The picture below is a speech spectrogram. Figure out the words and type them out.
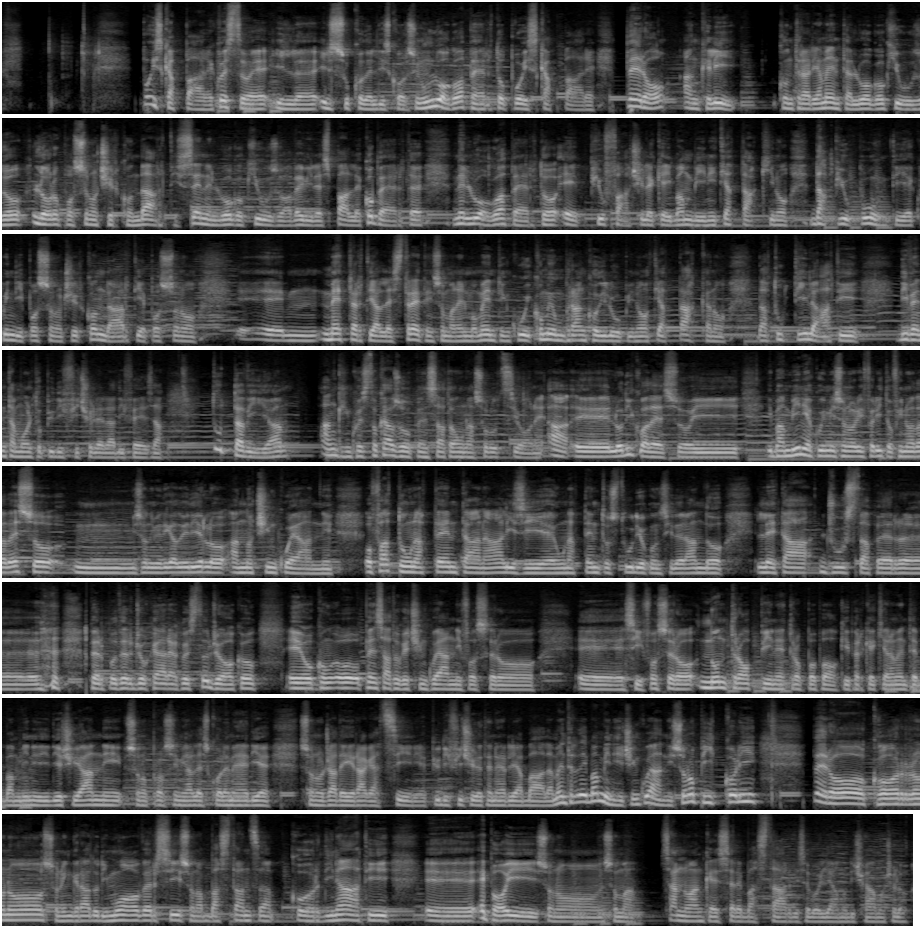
puoi scappare, questo è il, il, succo del discorso. In un luogo aperto puoi scappare, però anche lì contrariamente al luogo chiuso, loro possono circondarti. Se nel luogo chiuso avevi le spalle coperte, nel luogo aperto è più facile che i bambini ti attacchino da più punti e quindi possono circondarti e possono eh, metterti alle strette, insomma nel momento in cui come un branco di lupi no, ti attaccano da tutti i lati diventa molto più difficile la difesa. Tuttavia, anche in questo caso ho pensato a una soluzione. Ah, eh, lo dico adesso, i, i, bambini a cui mi sono riferito fino ad adesso, mh, mm, mi sono dimenticato di dirlo, hanno 5 anni. Ho fatto un'attenta analisi e un attento studio considerando l'età giusta per, eh, per poter giocare a questo gioco e ho, ho pensato che 5 anni fossero, eh, sì, fossero non troppi né troppo pochi, perché chiaramente bambini di 10 anni sono prossimi alle scuole medie, sono già dei ragazzini, è più difficile tenerli a bada mentre dei bambini di 5 anni sono piccoli, però corrono, sono in grado di muoversi, sono abbastanza coordinati e, e poi sono, insomma, sanno anche essere bastardi se vogliamo, diciamocelo.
